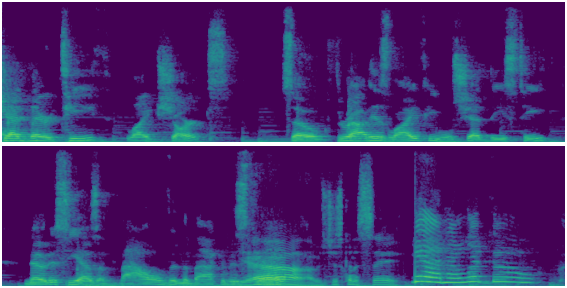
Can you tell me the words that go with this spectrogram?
shed their teeth like sharks. So throughout his life, he will shed these teeth. Notice he has a valve in the back of his throat. Yeah, I was just gonna say. Yeah, now let go.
